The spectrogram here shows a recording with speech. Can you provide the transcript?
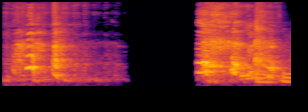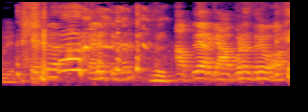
आपल्यासारखे आपणच रे बाबा.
